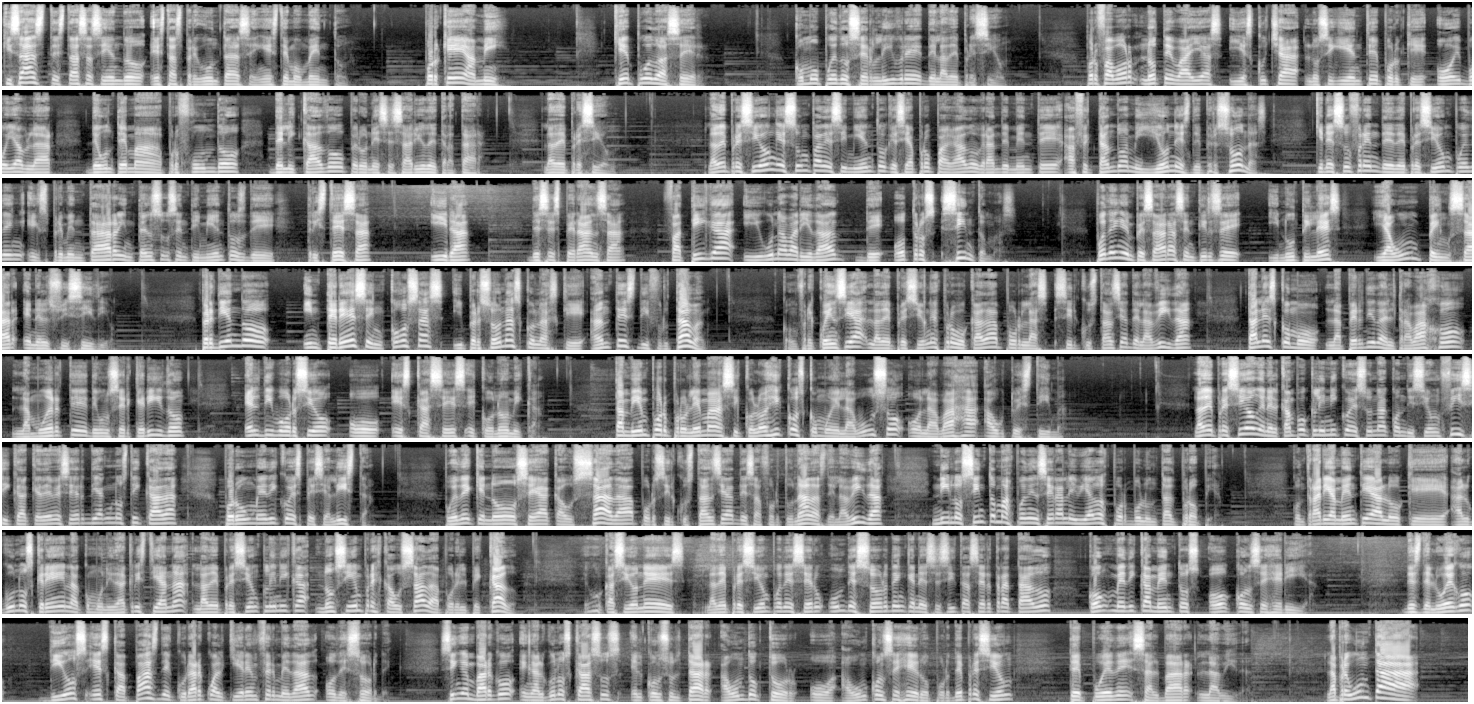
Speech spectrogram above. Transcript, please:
Quizás te estás haciendo estas preguntas en este momento. ¿Por qué a mí? ¿Qué puedo hacer? ¿Cómo puedo ser libre de la depresión? Por favor, no te vayas y escucha lo siguiente porque hoy voy a hablar de un tema profundo, delicado, pero necesario de tratar, la depresión. La depresión es un padecimiento que se ha propagado grandemente afectando a millones de personas quienes sufren de depresión pueden experimentar intensos sentimientos de tristeza, ira, desesperanza, fatiga y una variedad de otros síntomas. Pueden empezar a sentirse inútiles y aún pensar en el suicidio, perdiendo interés en cosas y personas con las que antes disfrutaban. Con frecuencia la depresión es provocada por las circunstancias de la vida, tales como la pérdida del trabajo, la muerte de un ser querido, el divorcio o escasez económica. También por problemas psicológicos como el abuso o la baja autoestima. La depresión en el campo clínico es una condición física que debe ser diagnosticada por un médico especialista. Puede que no sea causada por circunstancias desafortunadas de la vida, ni los síntomas pueden ser aliviados por voluntad propia. Contrariamente a lo que algunos creen en la comunidad cristiana, la depresión clínica no siempre es causada por el pecado. En ocasiones, la depresión puede ser un desorden que necesita ser tratado con medicamentos o consejería. Desde luego, Dios es capaz de curar cualquier enfermedad o desorden. Sin embargo, en algunos casos, el consultar a un doctor o a un consejero por depresión te puede salvar la vida. La pregunta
